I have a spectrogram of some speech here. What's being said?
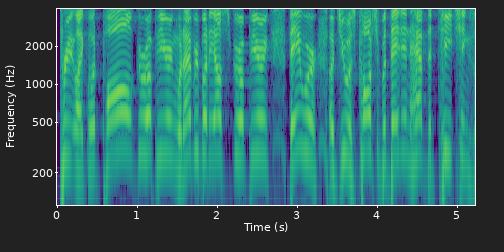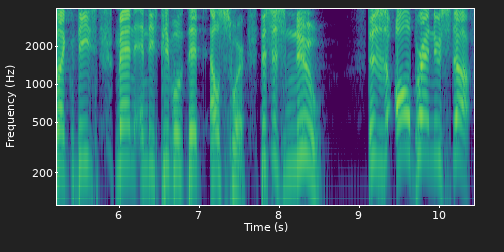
Pre, like what Paul grew up hearing, what everybody else grew up hearing. They were a Jewish culture, but they didn't have the teachings like these men and these people did elsewhere. This is new. This is all brand new stuff.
